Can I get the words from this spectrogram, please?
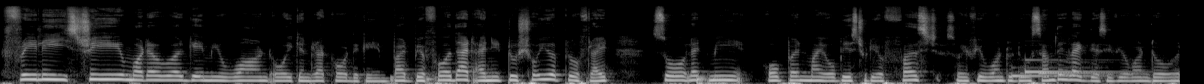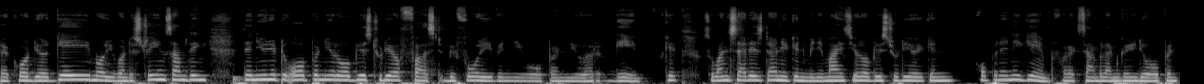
freely stream whatever game you want or you can record the game. But before that i need to show you a proof right? So let me open my OBS studio first. So if you want to do something like this if you want to record your game or you want to stream something then you need to open your OBS studio first before even you open your game okay? So once that is done you can minimize your OBS studio. You can open any game. For example I'm going to open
